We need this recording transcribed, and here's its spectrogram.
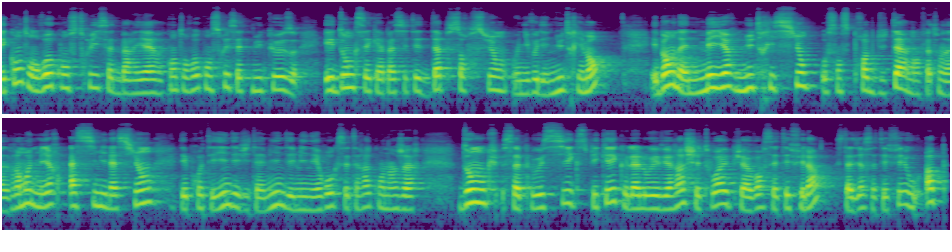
Mais quand on reconstruit cette barrière, quand on reconstruit cette muqueuse et donc ses capacités d'absorption au niveau des nutriments, eh ben on a une meilleure nutrition au sens propre du terme. En fait, on a vraiment une meilleure assimilation des protéines, des vitamines, des minéraux, etc. qu'on ingère. Donc, ça peut aussi expliquer que l'aloe vera chez toi ait pu avoir cet effet-là, c'est-à-dire cet effet où, hop,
